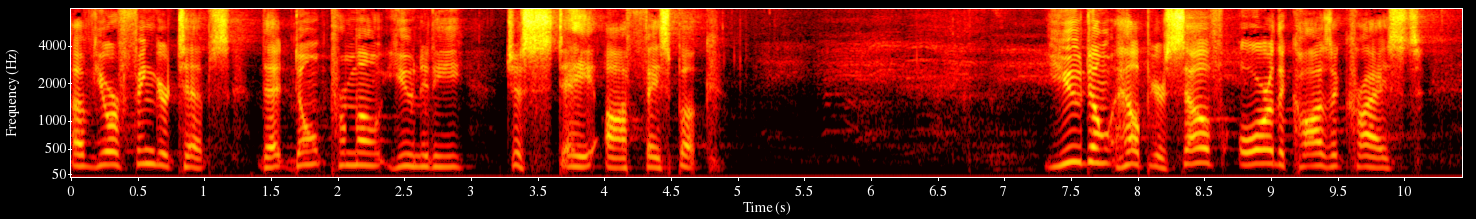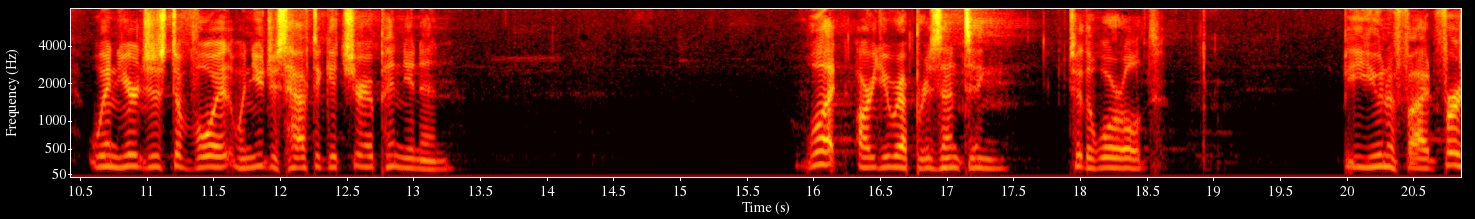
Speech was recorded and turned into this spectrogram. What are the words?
of your fingertips that don't promote unity just stay off Facebook. You don't help yourself or the cause of Christ when you're just avoid when you just have to get your opinion in. What are you representing to the world? Be unified. 1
